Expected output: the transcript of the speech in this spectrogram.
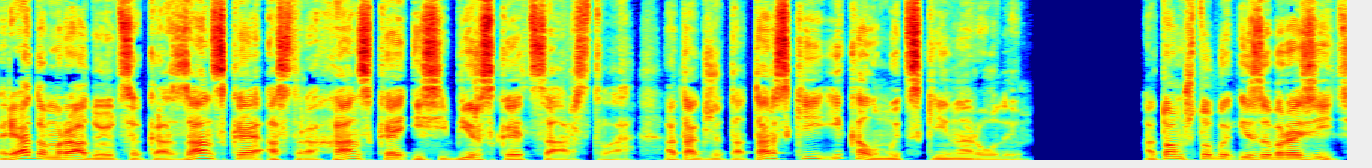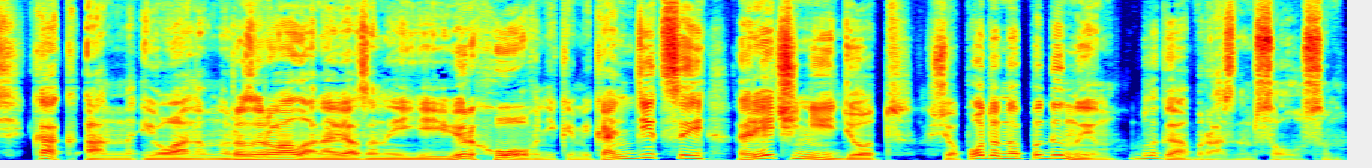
Рядом радуются Казанское, Астраханское и Сибирское царства, а также татарские и калмыцкие народы. О том, чтобы изобразить, как Анна Иоанновна разорвала навязанные ей верховниками кондиции, речи не идет, все подано под иным, благообразным соусом.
